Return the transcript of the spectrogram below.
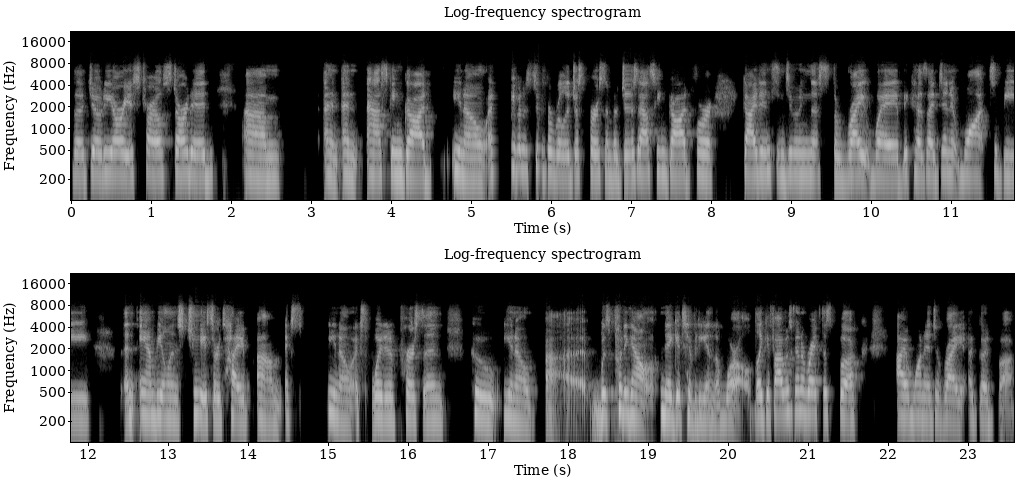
the jodi arias trial started um and and asking god you know even a super religious person but just asking god for guidance and doing this the right way because i didn't want to be an ambulance chaser type um, ex- you know exploitative person who you know uh, was putting out negativity in the world. Like if i was going to write this book i wanted to write a good book.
